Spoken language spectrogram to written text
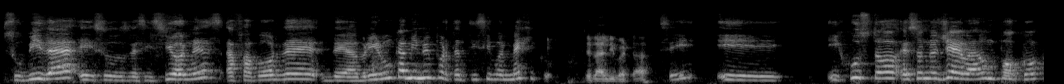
su vida y sus decisiones a favor de, de, abrir un camino importantísimo en México. De la libertad. Sí, y, y justo eso nos lleva un poco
